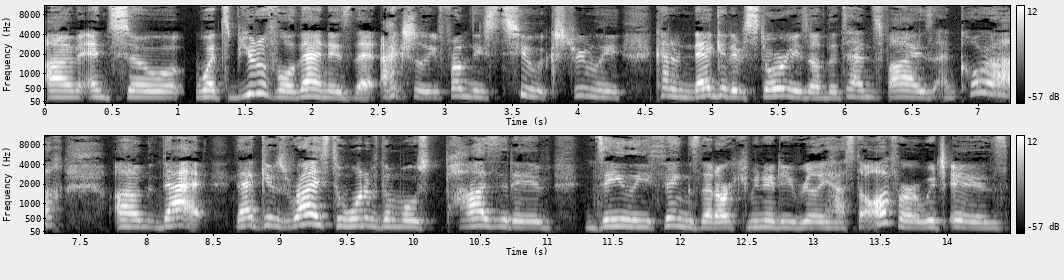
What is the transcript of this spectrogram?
Um, and so what's beautiful then is that actually from these two extremely kind of negative stories of the 10 spies and Korach, um, that that gives rise to one of the most positive daily things that our community really has to offer, which is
